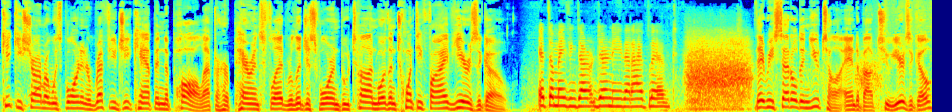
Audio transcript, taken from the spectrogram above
Kiki Sharma was born in a refugee camp in Nepal after her parents fled religious war in Bhutan more than 25 years ago. It's an amazing journey that I've lived. They resettled in Utah and about two years ago,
